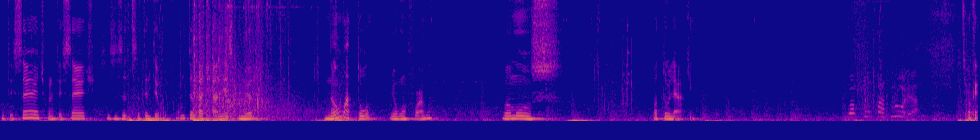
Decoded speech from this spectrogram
57, 47, 78. Vamos tentar atirar nesse primeiro. Não matou, de alguma forma. Vamos patrulhar aqui. Ok.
